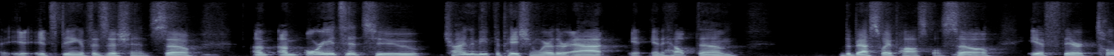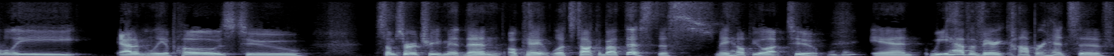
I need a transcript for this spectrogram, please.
it's being a physician. So mm-hmm. I'm, I'm oriented to trying to meet the patient where they're at and help them the best way possible. Mm-hmm. So if they're totally adamantly opposed to some sort of treatment, then okay, let's talk about this. This may help you a lot too. Mm-hmm. And we have a very comprehensive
